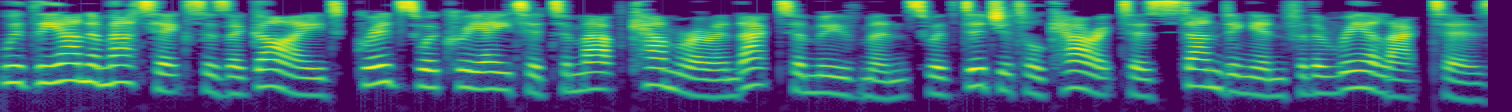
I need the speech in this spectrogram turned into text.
With the animatics as a guide, grids were created to map camera and actor movements with digital characters standing in for the real actors.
